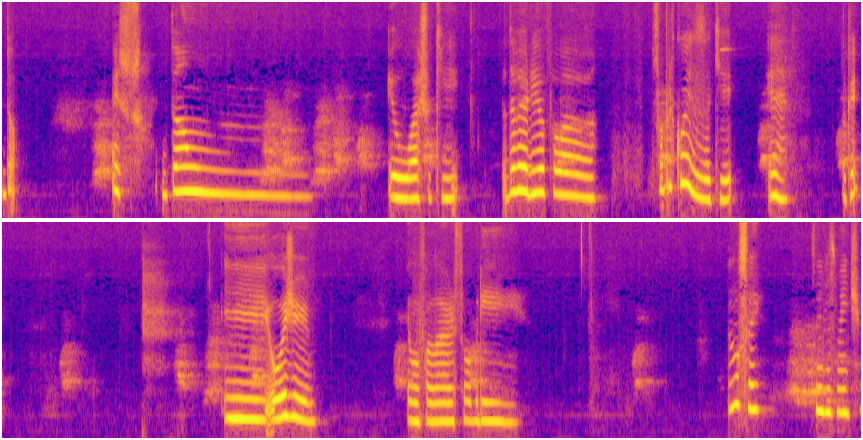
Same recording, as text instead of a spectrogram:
Então, é isso. Então, eu acho que eu deveria falar sobre coisas aqui. É, ok? E hoje eu vou falar sobre. Eu não sei. Simplesmente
